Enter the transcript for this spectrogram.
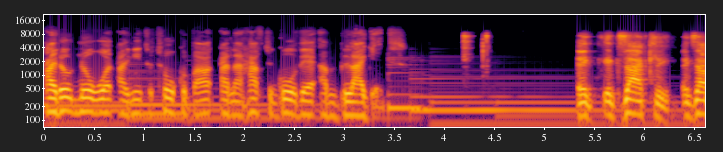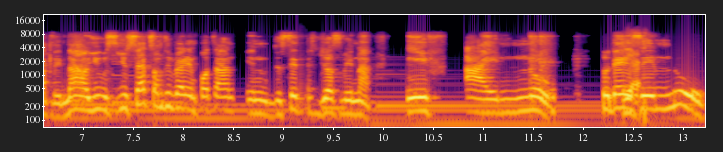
I don't know what I need to talk about and I have to go there and blag it. Exactly, exactly. Now you you said something very important in the sentence just made now. If I know, so there is yes. a know,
